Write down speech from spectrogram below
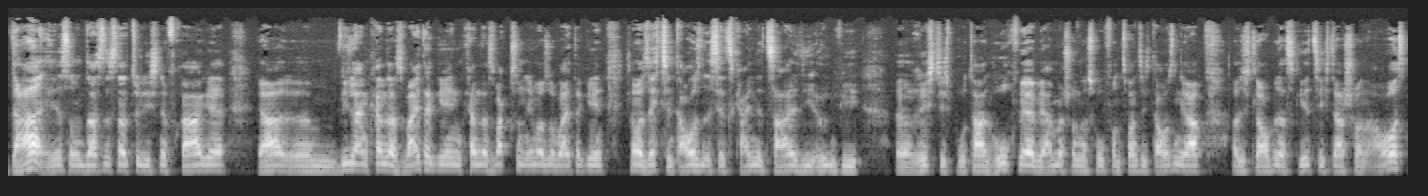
da ist. Und das ist natürlich eine Frage, ja, ähm, wie lange kann das weitergehen? Kann das Wachstum immer so weitergehen? Ich glaube, 16.000 ist jetzt keine Zahl, die irgendwie äh, richtig brutal hoch wäre. Wir haben ja schon das Hoch von 20.000 gehabt. Also ich glaube, das geht sich da schon aus.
